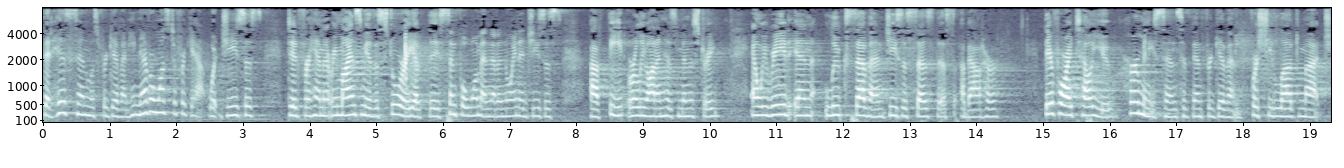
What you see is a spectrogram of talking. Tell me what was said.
that his sin was forgiven. He never wants to forget what Jesus did for him. And it reminds me of the story of the sinful woman that anointed Jesus' uh, feet early on in his ministry. And we read in Luke 7, Jesus says this about her. Therefore I tell you, her many sins have been forgiven, for she loved much.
